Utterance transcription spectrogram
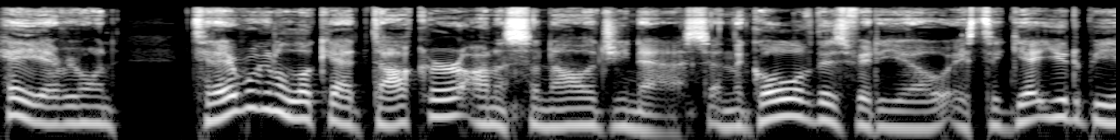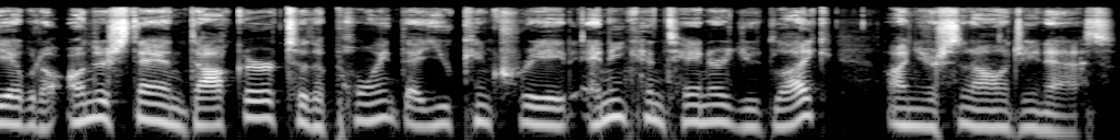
Hey everyone, today we're going to look at Docker on a Synology NAS, and the goal of this video is to get you to be able to understand Docker to the point that you can create any container you'd like on your Synology NAS.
